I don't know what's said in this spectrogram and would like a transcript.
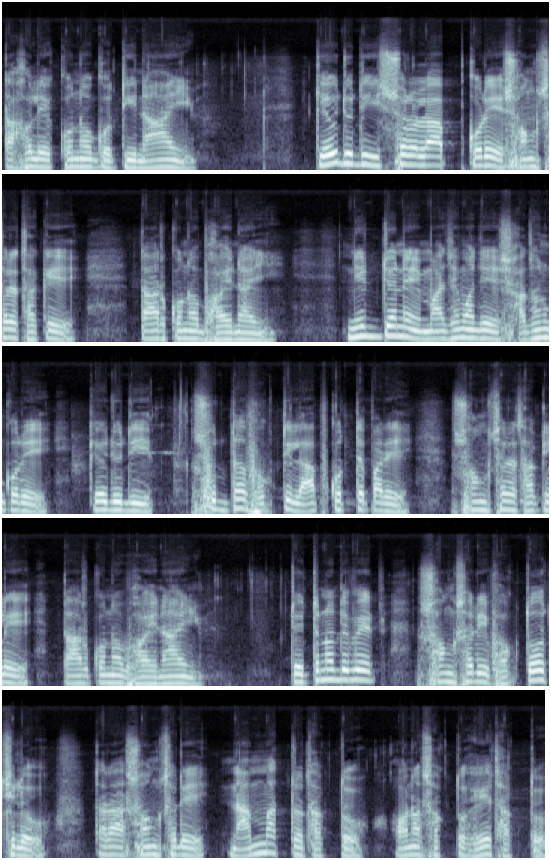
তাহলে কোনো গতি নাই। কেউ যদি ঈশ্বর লাভ করে সংসারে থাকে, তার কোনো ভয় নাই। নির্জনে মাঝে মাঝে সাধন করে কেউ যদি শুদ্ধা ভক্তি লাভ করতে পারে, সংসারে থাকলে তার কোনো ভয় নাই। চৈতন্যদেবের সংসারী ভক্তও ছিল, তারা সংসারে নামমাত্র থাকত, অনাসক্ত হয়ে থাকত।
